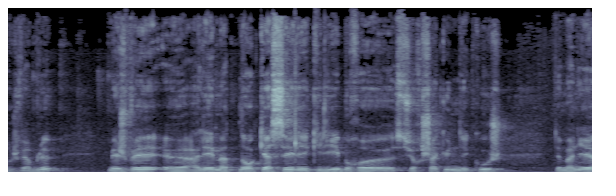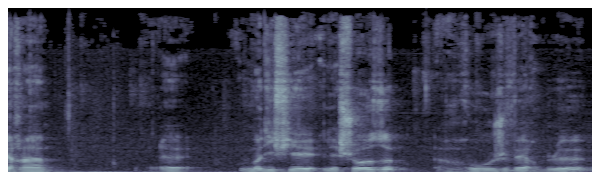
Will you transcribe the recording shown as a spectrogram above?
rouge, vert, bleu. Mais je vais euh, aller maintenant casser l'équilibre euh, sur chacune des couches, de manière à modifier les choses. Rouge, vert, bleu.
